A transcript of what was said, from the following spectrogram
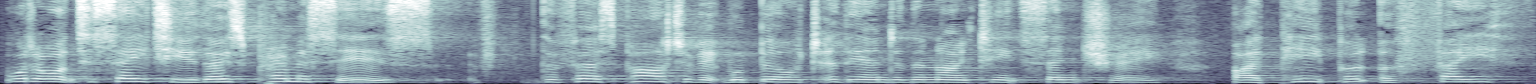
what I want to say to you, those premises, the first part of it were built at the end of the 19th century by people of faith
